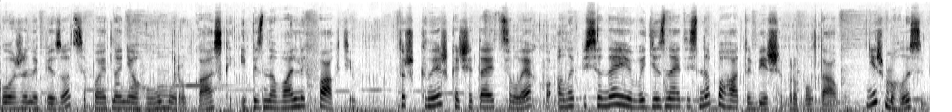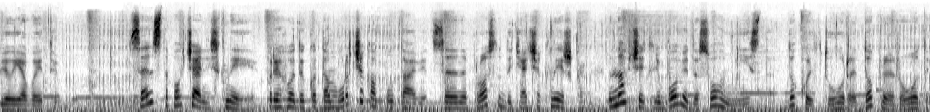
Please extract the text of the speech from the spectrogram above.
Кожен епізод це поєднання гумору, казки і пізнавальних фактів. Тож книжка читається легко, але після неї ви дізнаєтесь набагато більше про Полтаву, ніж могли собі уявити. Сенс та повчальність книги Пригоди кота Мурчика в Полтаві це не просто дитяча книжка. Вона вчить любові до свого міста, до культури, до природи,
